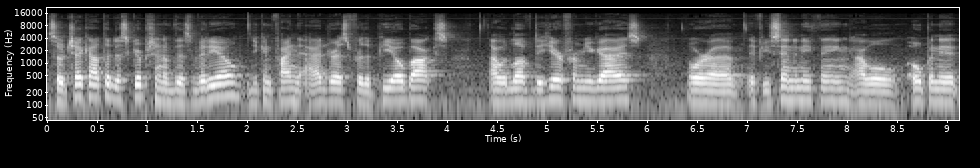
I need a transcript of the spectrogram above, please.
So check out the description of this video. You can find the address for the P.O. box. I would love to hear from you guys. Or uh, if you send anything, I will open it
